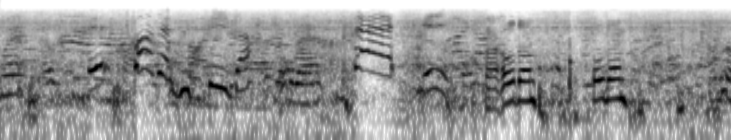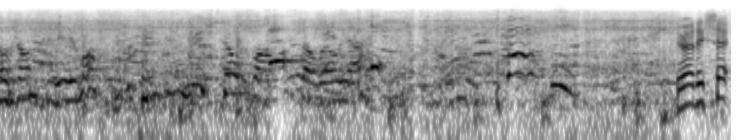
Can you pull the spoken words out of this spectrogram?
It's fun, Peter. Right, hold on. Hold on. Hold on to you. Don't fall off though, will ya? You ready, sit?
